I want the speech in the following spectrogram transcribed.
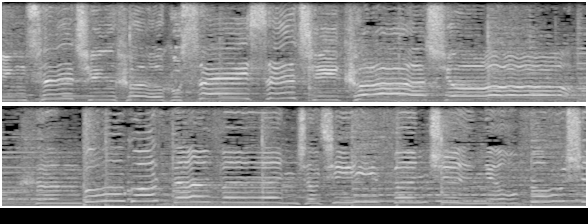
此情此情何故虽死岂可休？恨不过三分恩仇，七分执拗，覆水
